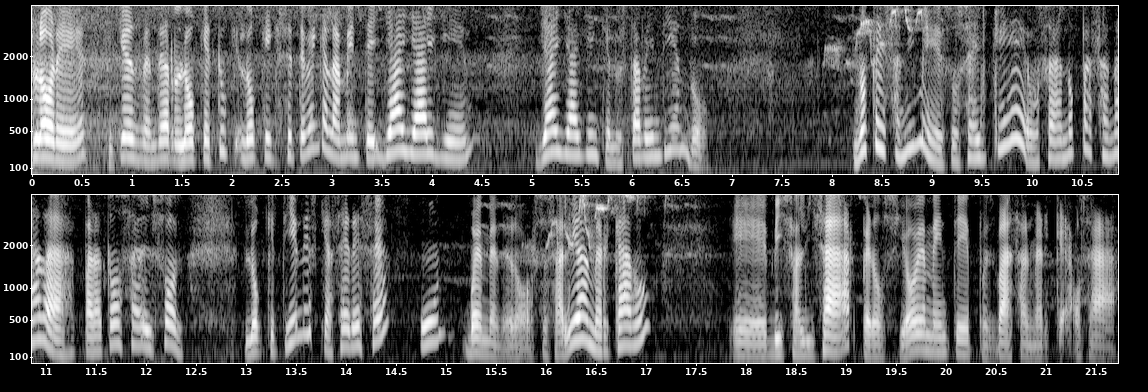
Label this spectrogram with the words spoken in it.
flores, si quieres vender lo que tú, lo que se te venga a la mente, ya hay alguien, ya hay alguien que lo está vendiendo. No te desanimes, o sea, ¿y qué? O sea, no pasa nada, para todos sale el sol. Lo que tienes que hacer es ser un buen vendedor, o sea, salir al mercado, eh, visualizar, pero si obviamente pues vas al mercado, o sea,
